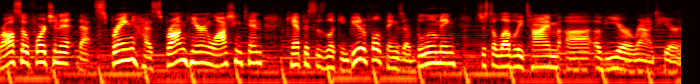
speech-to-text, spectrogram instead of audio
We're also fortunate that spring has sprung here in Washington. Campus is looking beautiful, things are blooming. It's just a lovely time uh, of year around here.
